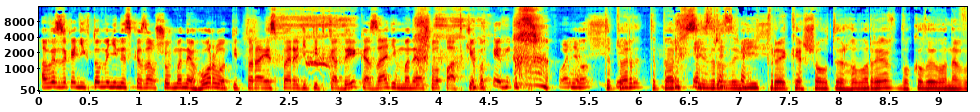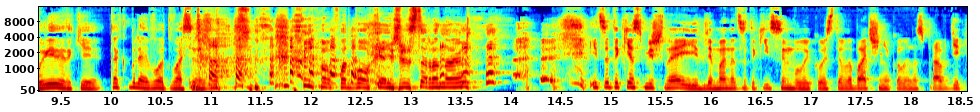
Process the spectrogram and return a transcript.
а висока ніхто мені не сказав, що в мене горло підпирає спереді під кадик, а ззаді в мене аж лопатки видно. Ну, Тепер тепер всі зрозуміють, про яке шоу ти говорив, бо коли вона вийде, такі, так, блядь, от Вася, у нього футболка іншою стороною. І це таке смішне, і для мене це такий символ якогось телебачення, коли насправді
